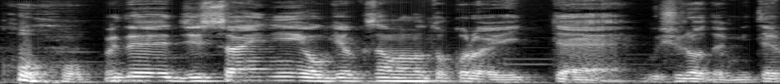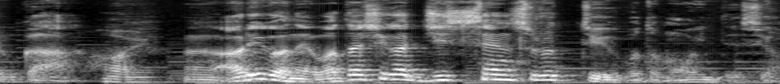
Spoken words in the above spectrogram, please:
ほうほう。それで実際にお客様のところへ行って、後ろで見てるか、はい、あるいはね、私が実践するっていうことも多いんですよ。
